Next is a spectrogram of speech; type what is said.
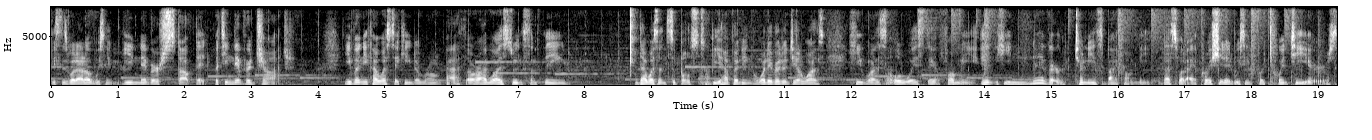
This is what I love with him. He never stopped it, but he never judged. Even if I was taking the wrong path or I was doing something that wasn't supposed to be happening or whatever the deal was he was always there for me. And he never turned his back on me. That's what i appreciated with him for 20 years.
